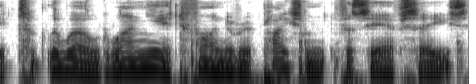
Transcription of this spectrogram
It took the world one year to find a replacement for CFCs.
